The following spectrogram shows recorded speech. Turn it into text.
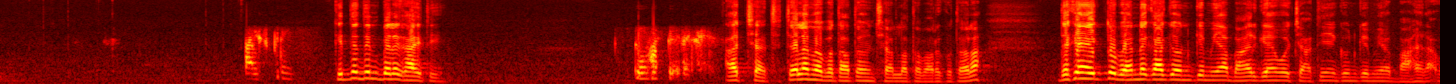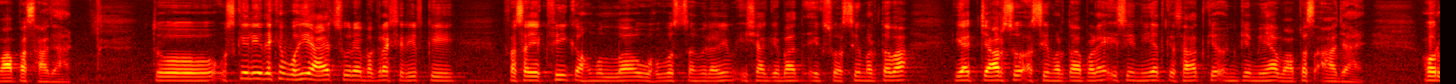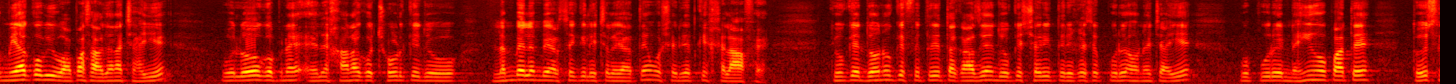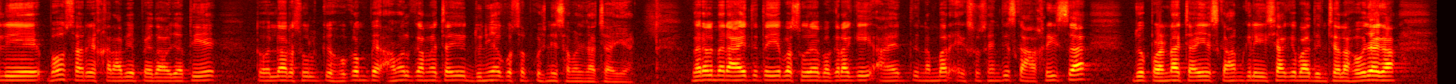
आइसक्रीम। कितने दिन पहले खाई थी? दो हफ़्ते पहले। अच्छा अच्छा। चलो मैं बताता हूँ इन तबारक ताला। देखें एक तो बहन ने कहा कि उनके मियाँ बाहर गए वो चाहती हैं कि उनके मियाँ बाहर वापस आ जाएँ। तो उसके लिए देखें, वही आयत सूर्य बकरा शरीफ की फ़सफ़ी का हमल्लासमीम ईशा के बाद एक सौ अस्सी मरतबा या चार सौ अस्सी मरतबा पढ़ें, इसी नीयत के साथ कि उनके मियाँ वापस आ जाएँ। और मियाँ को भी वापस आ जाना चाहिए। वो लोग अपने अहल खाना को छोड़ के जो लंबे लंबे अरसे के लिए चले जाते हैं, वो शरीयत के ख़िलाफ़ है। क्योंकि दोनों के फितरी तकाज़े जो कि शरी तरीके से पूरे होने चाहिए, वो पूरे नहीं हो पाते। तो इसलिए बहुत सारे ख़राबियाँ पैदा हो जाती है। तो अल्लाह रसूल के हुक्म पे अमल करना चाहिए, दुनिया को सब कुछ नहीं समझना चाहिए। बहरहाल, मेरा आयत तय्यबा सूर्य बकरा की आयत नंबर एक सौ सैंतीस का आखिरी हिस्सा, जो पढ़ना चाहिए इस काम के लिए, ईशा के बाद इंशाल्लाह हो जाएगा।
